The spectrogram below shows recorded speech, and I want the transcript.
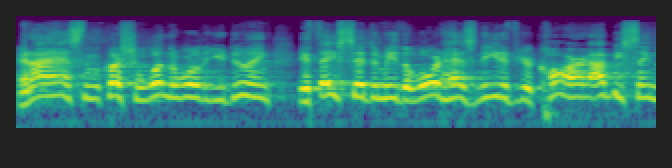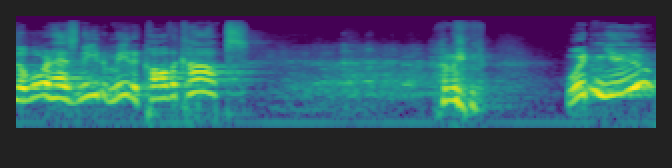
and I asked them a question, What in the world are you doing? If they said to me, The Lord has need of your car, I'd be saying, The Lord has need of me to call the cops. I mean, wouldn't you?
